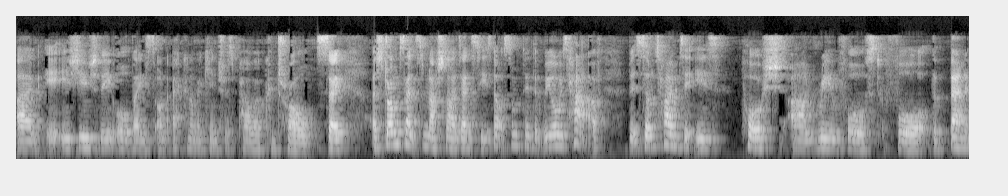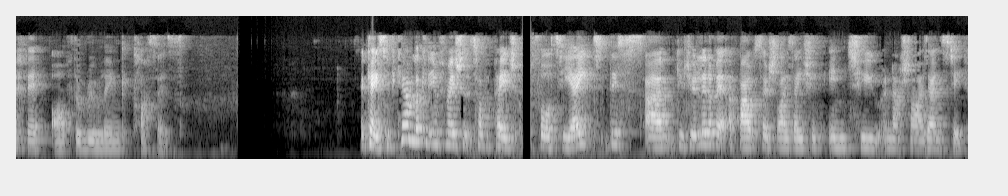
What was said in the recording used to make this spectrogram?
Um, it is usually all based on economic interest, power, control. So a strong sense of national identity is not something that we always have, but sometimes it is pushed and reinforced for the benefit of the ruling classes. Okay, so if you can have a look at the information at the top of page 48, this um, gives you a little bit about socialisation into a national identity.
